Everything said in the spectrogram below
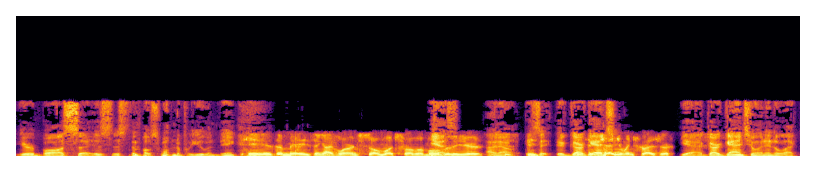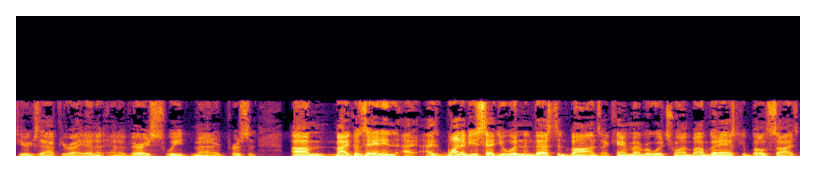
your boss uh, is just the most wonderful human being. He is amazing. I've learned so much from him Yes, over the years. I know. He's, He's he's a genuine treasure. Yeah, a gargantuan intellect. You're exactly right, and a, and a very sweet mannered person. Um, Mike Ozanian, I, I, one of you said you wouldn't invest in bonds. I can't remember which one, but I'm going to ask you both sides.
